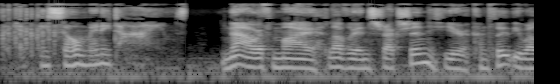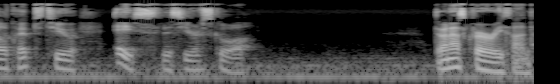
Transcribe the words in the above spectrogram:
They get me so many times. Now with my lovely instruction, you're completely well equipped to ace this year of school. Don't ask for a refund.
